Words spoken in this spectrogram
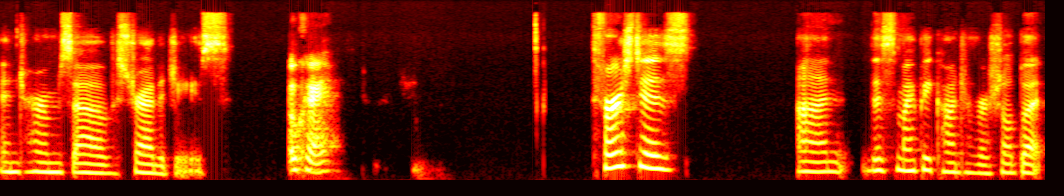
in terms of strategies. Okay. First is and this might be controversial but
